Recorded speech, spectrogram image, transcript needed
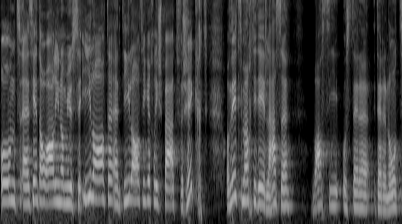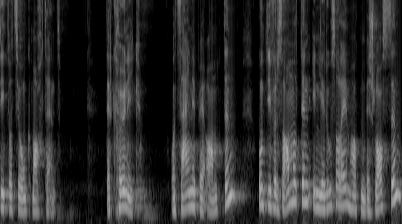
Und äh, sie haben auch alle noch müssen einladen, haben die Einladung ein bisschen spät verschickt. Und jetzt möchte ich dir lesen, was sie aus dieser, dieser Notsituation gemacht haben. Der König und seine Beamten und die Versammelten in Jerusalem hatten beschlossen,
